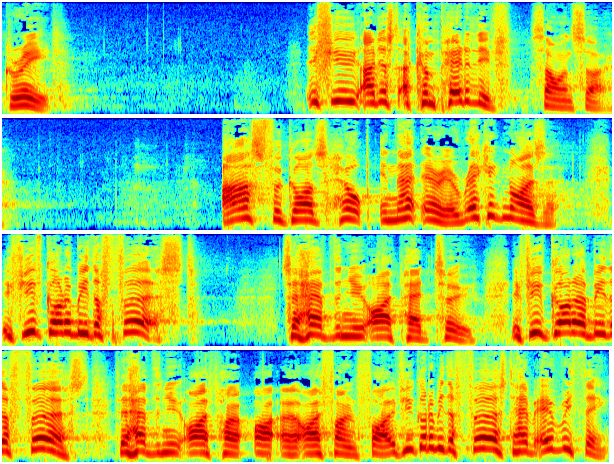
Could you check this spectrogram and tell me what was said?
greed. If you are just a competitive so and so, ask for God's help in that area. Recognize it. If you've got to be the first to have the new iPad 2, if you've got to be the first to have the new iPhone, uh, 5, if you've got to be the first to have everything,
